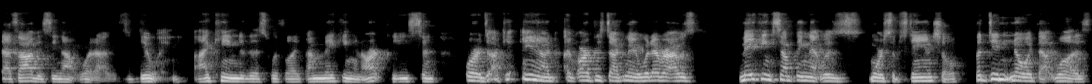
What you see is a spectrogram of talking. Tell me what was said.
that's obviously not what I was doing. I came to this with like, I'm making an art piece and, or a docu, you know, an art piece documentary, whatever. I was making something that was more substantial, but didn't know what that was.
